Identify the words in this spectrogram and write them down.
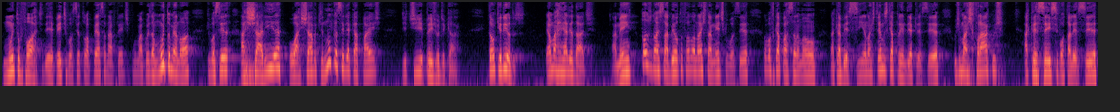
muito forte, de repente você tropeça na frente por uma coisa muito menor que você acharia ou achava que nunca seria capaz de te prejudicar. Então, queridos, é uma realidade. Amém? Todos nós sabemos, eu estou falando honestamente com você, não vou ficar passando a mão na cabecinha. Nós temos que aprender a crescer. Os mais fracos a crescer e se fortalecer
